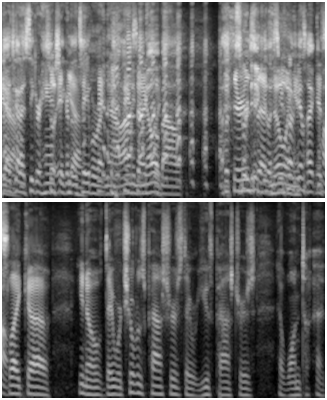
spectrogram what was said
Yeah. guys got a secret So, handshake under the table right now. I don't even know about. But It's there is that ridiculous, you know I knowing. mean? It's Like, come it's like uh, you know they were children's pastors, they were youth pastors. At one time, at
